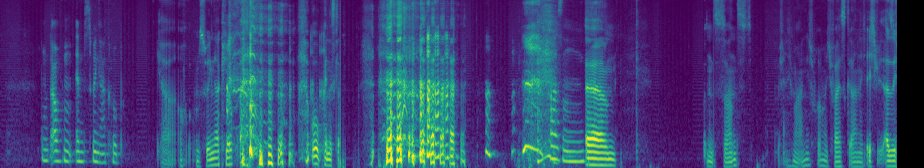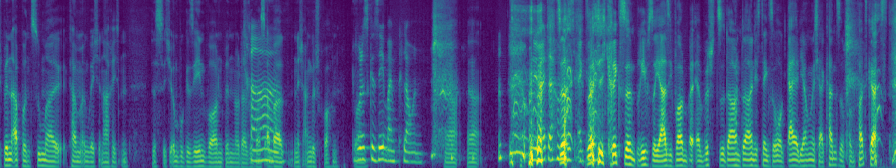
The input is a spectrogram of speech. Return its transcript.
Und auf dem im Swinger Club. Ja, auch im Swinger Club. oh, Penis Club. Passend. Ähm, und sonst, bin ich mal angesprochen? Ich weiß gar nicht. Ich, also ich bin ab und zu mal, kamen irgendwelche Nachrichten, dass ich irgendwo gesehen worden bin oder sowas, Ah. aber nicht angesprochen. Du wurdest gesehen beim Klauen. Ja, ja. Und die Leute haben So, dich so, erkannt. ich krieg so einen Brief, so, ja, sie wurden bei- erwischt, so da und da. Und ich denke so, oh geil, die haben mich erkannt, so vom Podcast.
